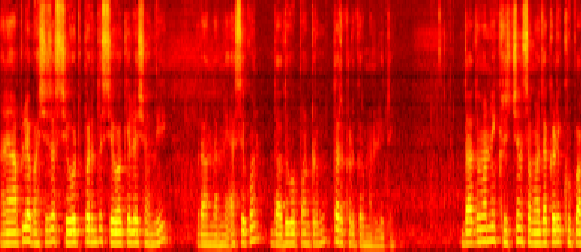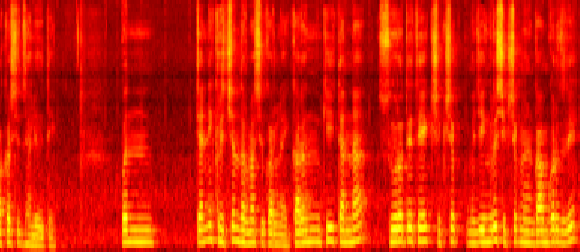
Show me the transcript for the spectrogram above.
आणि आपल्या भाषेचा शेवटपर्यंत सेवा केल्याशिवाय मी राहणार नाही. असे कोण? दादोबा पांडुरंग तरखडकर म्हणले होते. दादोबांनी ख्रिश्चन समाजाकडे खूप आकर्षित झाले होते. पण त्यांनी ख्रिश्चन धर्म स्वीकारला नाही. कारण की त्यांना सुरत येथे एक शिक्षक म्हणजे इंग्रज शिक्षक म्हणून काम करत होते.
